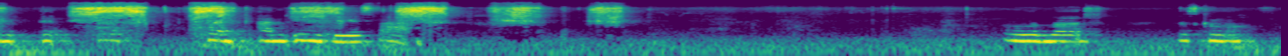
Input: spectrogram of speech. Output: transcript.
And it's as quick and easy as that. All the mud has come off.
